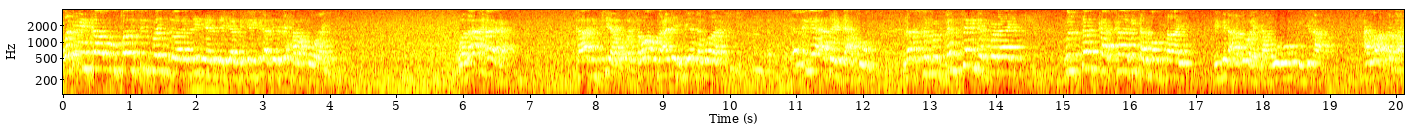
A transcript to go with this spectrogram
ودين كانوا فايسن فايسن ولا دين اللي يا بكري كده دير ريحة مقورة. ولا حاجة. كان كيا هو سواء عليه بيد ولا اللي ليه حتى يدعكوا نفس بنت كده بداي قلتم كاكاجي المبتاي يمكن هذا يتهو يمكن الله طلعت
